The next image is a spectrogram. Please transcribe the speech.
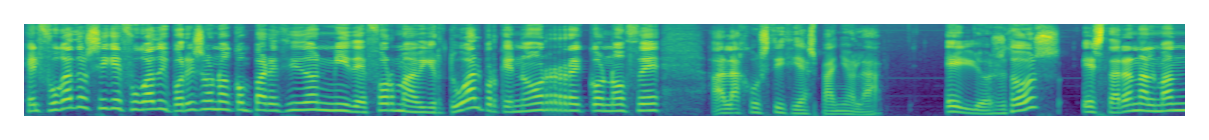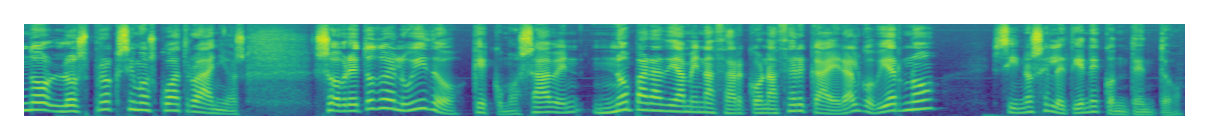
El fugado sigue fugado y por eso no ha comparecido ni de forma virtual, porque no reconoce a la justicia española. Ellos dos estarán al mando los próximos cuatro años. Sobre todo el huido, que como saben, no para de amenazar con hacer caer al gobierno si no se le tiene contento.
